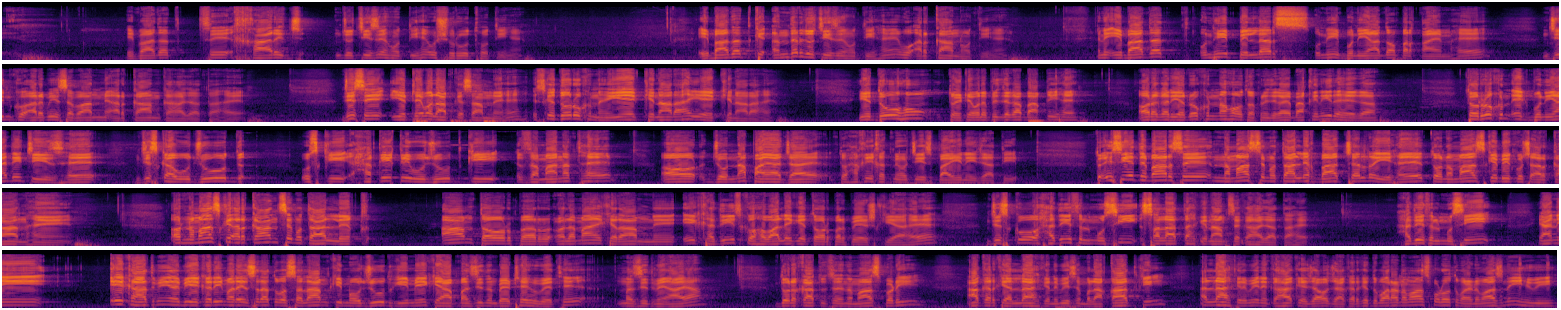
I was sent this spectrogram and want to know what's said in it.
عبادت سے خارج جو چیزیں ہوتی ہیں، وہ شروط ہوتی ہیں۔ عبادت کے اندر جو چیزیں ہوتی ہیں، وہ ارکان ہوتی ہیں۔ یعنی عبادت انہی پلرز، انہی بنیادوں پر قائم ہے جن کو عربی زبان میں ارکان کہا جاتا ہے۔ جیسے یہ ٹیبل آپ کے سامنے ہے، اس کے دو رکن ہیں، یہ ایک کنارہ ہے، یہ ایک کنارہ ہے۔ یہ دو ہوں تو یہ ٹیبل اپنی جگہ باقی ہے۔ اور اگر یہ رکن نہ ہو تو اپنی جگہ باقی نہیں رہے گا۔ تو رکن ایک بنیادی چیز ہے، جس کا وجود، اس کی حقیقی وجود کی ضمانت ہے۔ اور جو نہ پایا جائے تو حقیقت میں وہ چیز پائی نہیں جاتی۔ تو اسی اعتبار سے نماز سے متعلق بات چل رہی ہے، تو نماز کے بھی کچھ ارکان ہیں۔ اور نماز کے ارکان سے متعلق عام طور پر علماء کرام نے ایک حدیث کو حوالے کے طور پر پیش کیا ہے، جس کو حدیث المسیح صلاتہ کے نام سے کہا جاتا ہے۔ حدیث المسیح یعنی ایک آدمی نبی کریم علیہ السلام والسلام کی موجودگی میں کہ آپ مسجد میں بیٹھے ہوئے تھے، مسجد میں آیا، دو رکعت اسے نماز پڑھی آ کر کے اللہ کے نبی سے ملاقات کی۔ اللہ کے نبی نے کہا کہ جاؤ، جا کر کے دوبارہ نماز پڑھو، تمہاری نماز نہیں ہوئی۔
